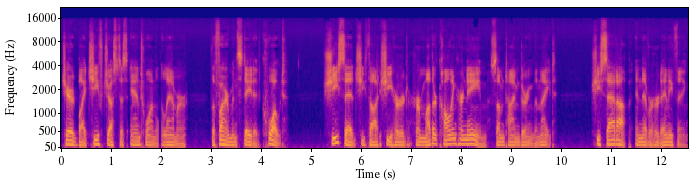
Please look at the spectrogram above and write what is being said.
chaired by Chief Justice Antoine Lamer, the fireman stated, quote, She said she thought she heard her mother calling her name sometime during the night. She sat up and never heard anything,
